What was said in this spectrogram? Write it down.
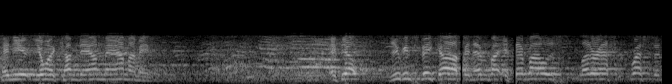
can you, you want to come down, ma'am? I mean, if you you can speak up, and everybody, if everybody will just let her ask a question.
